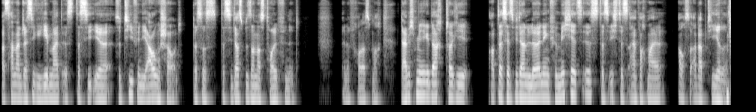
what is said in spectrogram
was Hannah Jessie gegeben hat, ist, dass sie ihr so tief in die Augen schaut. Dass, es, dass sie das besonders toll findet, wenn eine Frau das macht. Da habe ich mir gedacht, Tolki, ob das jetzt wieder ein Learning für mich jetzt ist, dass ich das einfach mal auch so adaptiere.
